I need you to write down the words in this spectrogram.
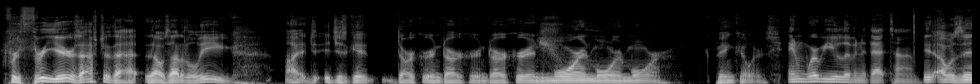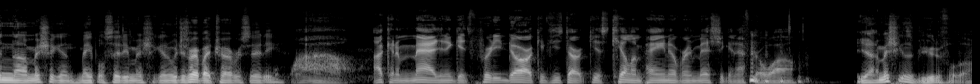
for 3 years after that that I was out of the league, I it just get darker and darker and darker and more and more and more painkillers. and where were you living at that time? I was in uh, Michigan, Maple City, Michigan, which is right by Traverse City. Wow. I can imagine it gets pretty dark if you start just killing pain over in Michigan after a while. Yeah, Michigan's beautiful though.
